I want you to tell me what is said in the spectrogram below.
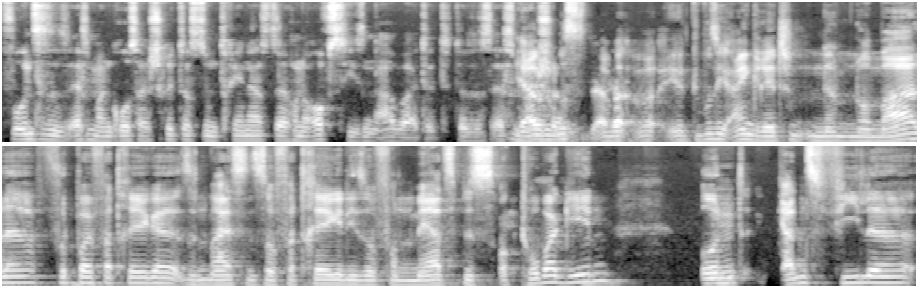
für uns ist es erstmal ein großer Schritt, dass du einen Trainer hast, der auch in der Offseason arbeitet. Das ist erstmal ja, aber du musst, aber, aber du musst dich eingrätschen. Normale Footballverträge sind meistens so Verträge, die so von März bis Oktober gehen. Und mhm. ganz viele,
